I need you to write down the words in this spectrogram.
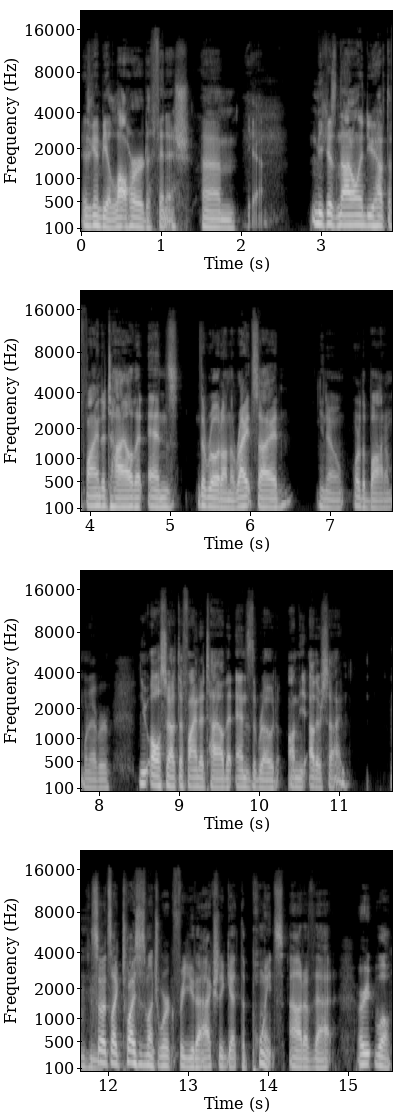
is going to be a lot harder to finish. Um, Yeah. Because not only do you have to find a tile that ends the road on the right side, you know, or the bottom, whatever, you also have to find a tile that ends the road on the other side. Mm-hmm. So it's like twice as much work for you to actually get the points out of that, or well,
